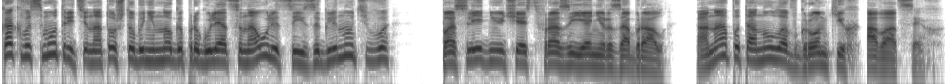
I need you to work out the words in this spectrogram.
Как вы смотрите на то, чтобы немного прогуляться на улице и заглянуть в... Последнюю часть фразы я не разобрал, она потонула в громких овациях.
